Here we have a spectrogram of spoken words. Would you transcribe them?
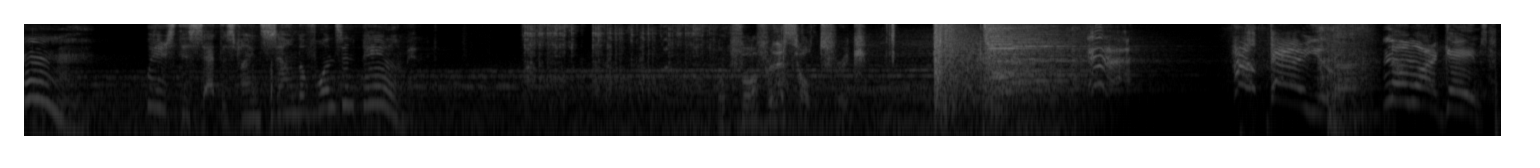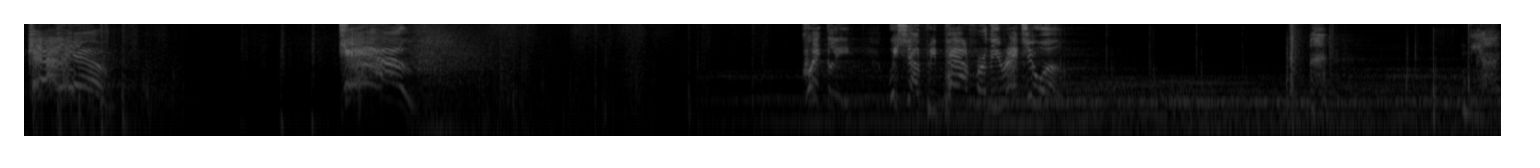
Hmm. Where's the satisfying sound of one's impalement? Won't fall for this old trick. Ah! How dare you! No more games! Kill him! Kill! Quickly! We shall prepare for the ritual! Leon,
